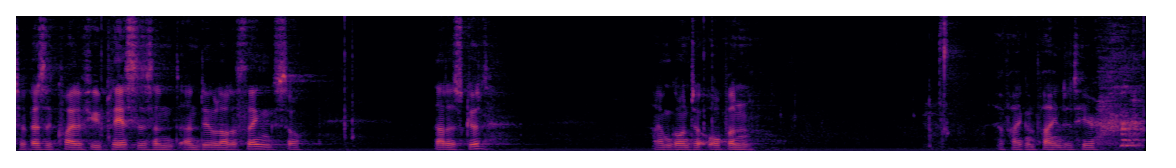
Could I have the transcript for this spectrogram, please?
to visit quite a few places and, and do a lot of things. So that is good. I'm going to open, if I can find it here. I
